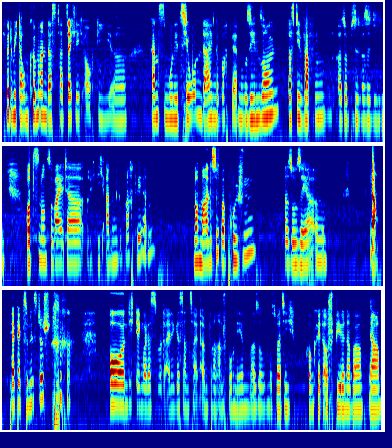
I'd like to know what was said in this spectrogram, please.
Ich würde mich darum kümmern, dass tatsächlich auch die äh, ganzen Munitionen dahin gebracht werden, wo sie hin sollen. Dass die Waffen, also beziehungsweise die Rotzen und so weiter, richtig angebracht werden. Nochmal alles überprüfen. Also sehr, äh, ja, perfektionistisch. Und ich denke mal, das wird einiges an Zeit einfach in Anspruch nehmen. Also muss man jetzt nicht konkret ausspielen, aber ja,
